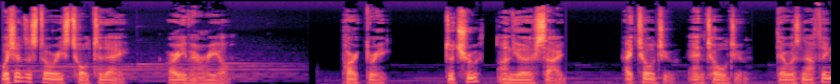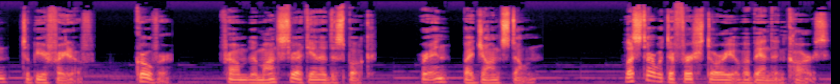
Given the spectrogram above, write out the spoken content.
which of the stories told today are even real? Part 3 The Truth on the Other Side. I told you and told you there was nothing to be afraid of. Grover, from The Monster at the End of This Book, written by Jon Stone. Let's start with the first story of abandoned cars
